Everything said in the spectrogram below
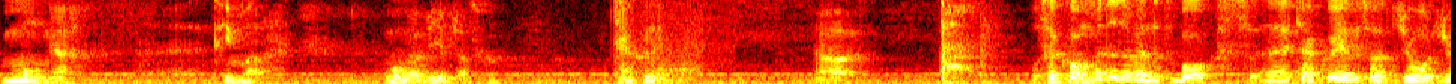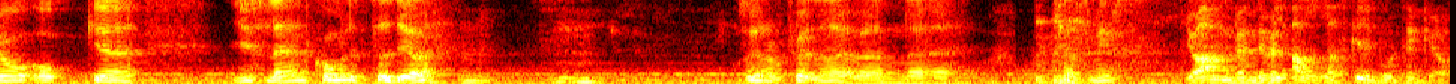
många eh, timmar. Många vinflaskor. Kanske det. Ja, Och sen kommer dina vänner tillbaks. Eh, kanske är det så att Giorgio och eh, Ghislaine kommer lite tidigare. Och senare på kvällen även eh, Casimirs. jag använder väl alla skrivbord tänker jag.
